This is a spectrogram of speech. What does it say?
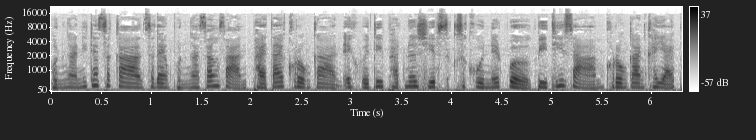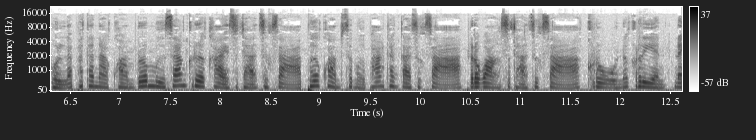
ผลงานนิทรรศการ แสดงผลงานสร้างสารรค์ภายใต้โครงการ Equity Partnership School Network ปีที่ 3 โครงการขยายผลและพัฒนาความร่วมมือสร้างเครือข่ายสถานศึกษา เพื่อความเสมอภาคทางการศึกษา ระหว่างสถานศึกษา ครูนักเรียน ใน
